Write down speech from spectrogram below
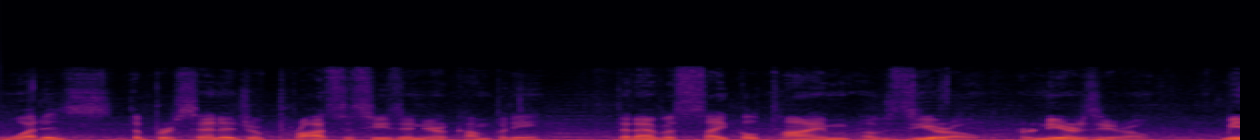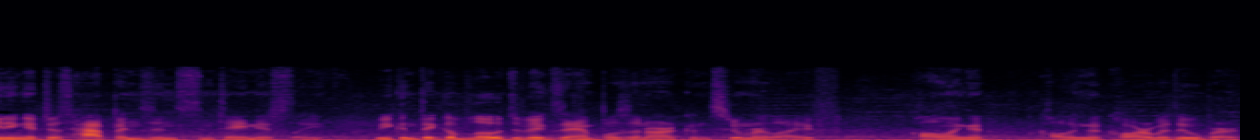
what is the percentage of processes in your company that have a cycle time of zero, or near zero, meaning it just happens instantaneously. We can think of loads of examples in our consumer life, calling, it, calling a car with Uber.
